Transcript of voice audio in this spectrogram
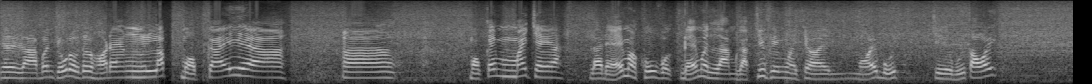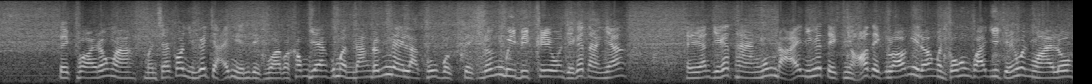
là bên chủ đầu tư họ đang lắp một cái à, à, một cái mái che là để mà khu vực để mình làm gặp chiếu phim ngoài trời mỗi buổi chiều buổi tối. Tuyệt vời đúng không ạ? Mình sẽ có những cái trải nghiệm tuyệt vời và không gian của mình đang đứng đây là khu vực tiệc đứng BBQ anh chị các nàng nhé thì anh chị khách hàng muốn đãi những cái tiệc nhỏ, tiệc lớn gì đó, mình cũng không phải di chuyển bên ngoài luôn.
